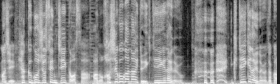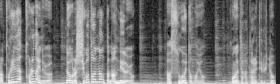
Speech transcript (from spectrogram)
マジ150センチ以下はさあのはしごがないと生きていけないのよ。生きていけないのよ。だから取れな取れないのよ。だから仕事になんかなんねえのよ。あすごいと思うよ。本屋で働いてる人。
